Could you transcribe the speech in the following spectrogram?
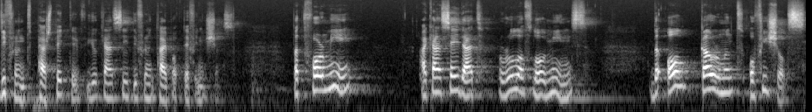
different perspective, you can see different type of definitions. But for me, I can say that rule of law means the all government officials,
